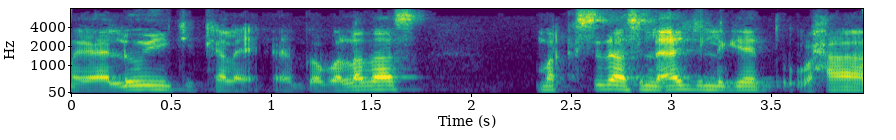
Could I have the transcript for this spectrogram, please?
magaalooyinkii kale ee goboladaas marka sidaas la ajligeed waxaa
